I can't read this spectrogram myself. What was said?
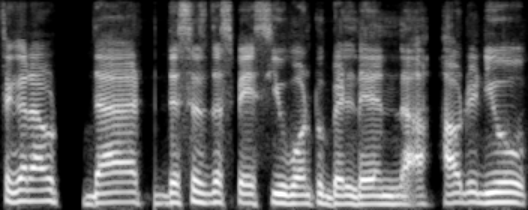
figure out that this is the space you want to build in? Uh, how did you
